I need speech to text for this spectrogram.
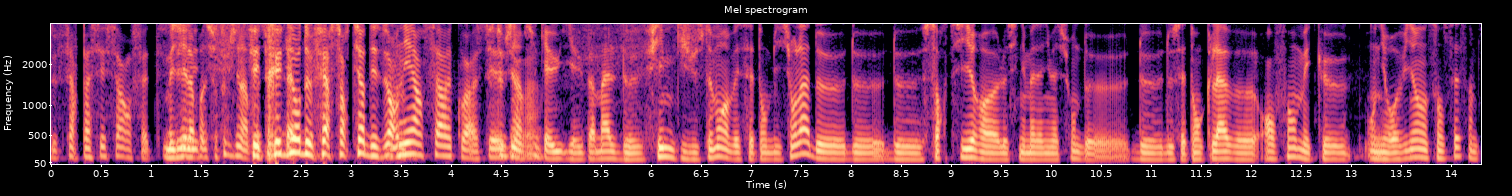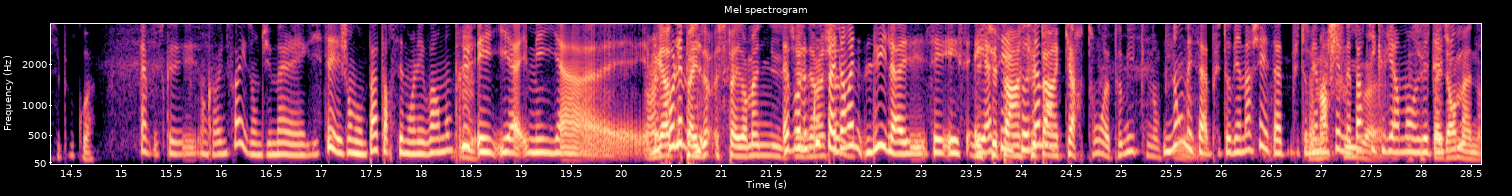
de faire passer ça en fait. Mais surtout c'est très que dur de faire sortir des ornières ça quoi. C'est- Surtout que j'ai l'impression qu'il y a eu, il y a eu pas mal de films qui justement avaient cette ambition-là de, de, de sortir le cinéma d'animation de, de, cette enclave enfant, mais que on y revient sans cesse un petit peu, quoi. Ah, parce que encore une fois, ils ont du mal à exister. Les gens vont pas forcément les voir non plus. Mm. Et il y a, mais il y a. le Regarde problème- Spider- Spider-Man. New pour le coup. Spider-Man, lui, là, c'est c'est- pas, un- pas carton atomique non plus. Non, mais ça a plutôt bien marché. Ça a plutôt Ça bien marché, mais oui, particulièrement aux c'est États-Unis. Spider-Man.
